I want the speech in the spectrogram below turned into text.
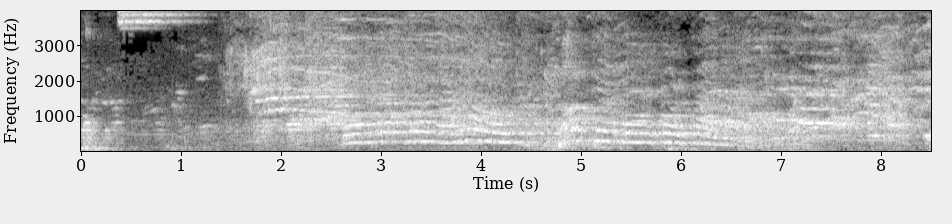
Bobcat What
